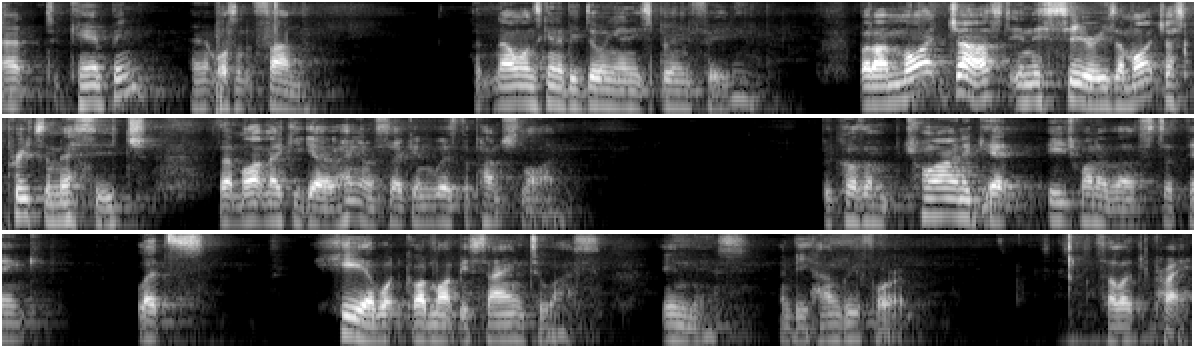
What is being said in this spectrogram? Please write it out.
at camping, and it wasn't fun. But no one's going to be doing any spoon feeding. But I might just, in this series, I might just preach a message that might make you go, hang on a second, where's the punchline? because I'm trying to get each one of us to think, let's hear what God might be saying to us in this and be hungry for it. So let's pray.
